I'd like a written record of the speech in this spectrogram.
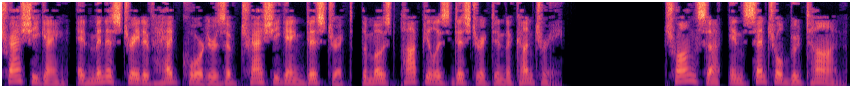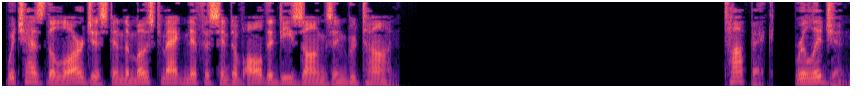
Trashigang, administrative headquarters of Trashigang district, the most populous district in the country. Trongsa, in central Bhutan, which has the largest and the most magnificent of all the dzongs in Bhutan. Religion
